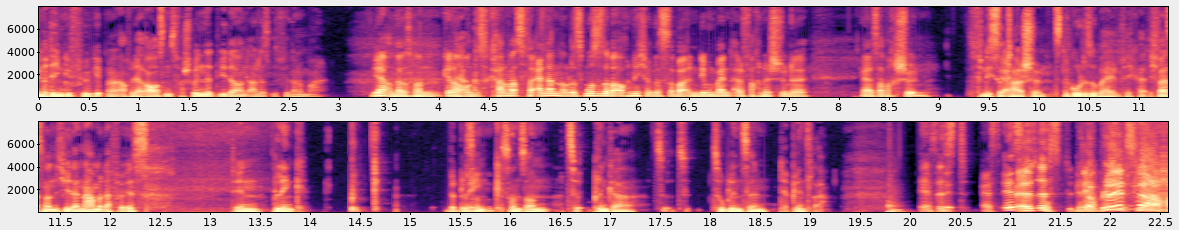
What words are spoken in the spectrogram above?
Und mit dem Gefühl geht man dann auch wieder raus und es verschwindet wieder und alles ist wieder normal. Ja, und dann ist man, genau, Ja. und es kann was verändern und es muss es aber auch nicht und es ist aber in dem Moment einfach eine schöne, ja, ist einfach schön. Das finde ich Ja. total schön. Das ist eine gute Superheldenfähigkeit. Ich weiß noch nicht, wie der Name dafür ist. Den Blink. The So, ein- so, ein- so ein zu, Blinker zu, zu, zu blinzeln, der Blinzler. Es ist, Es ist, es ist der, Blinzler.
